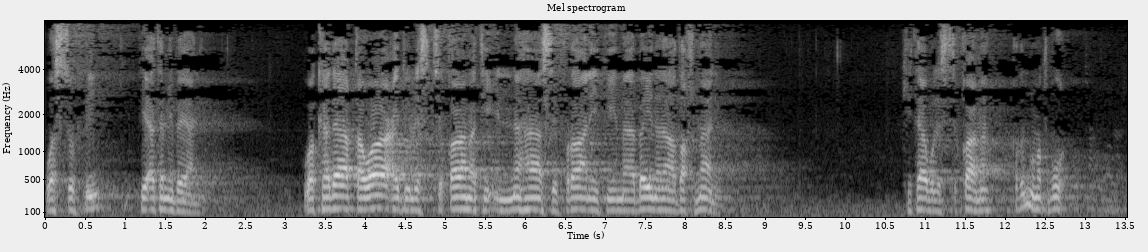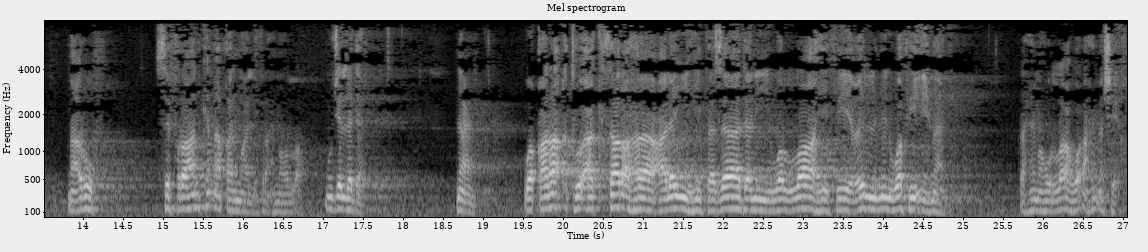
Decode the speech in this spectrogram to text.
والسفلي في أتم بيانه وكذا قواعد الاستقامة إنها سفران فيما بيننا ضخمان. كتاب الاستقامة أظن مطبوع معروف. سفران كما قال المؤلف رحمه الله مجلدات نعم. وقرأت أكثرها عليه فزادني والله في علم وفي إيمان. رحمه الله ورحم شيخه.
